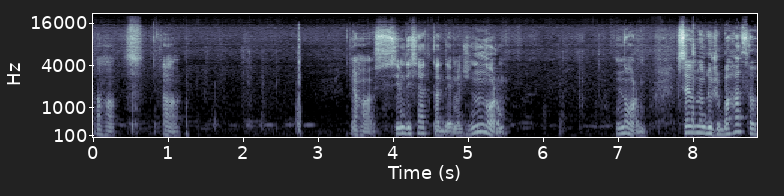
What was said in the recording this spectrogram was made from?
Ага. А. Ага, 70к демедж. Ну, норм. Норм. Все одно дуже багато.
